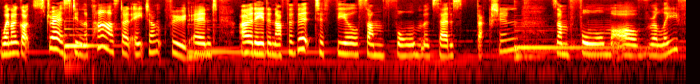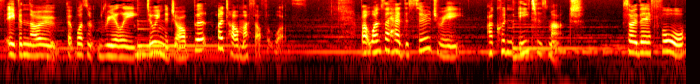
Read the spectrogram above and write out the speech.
When I got stressed in the past, I'd eat junk food and I'd eat enough of it to feel some form of satisfaction, some form of relief, even though it wasn't really doing the job, but I told myself it was. But once I had the surgery, I couldn't eat as much. So, therefore,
